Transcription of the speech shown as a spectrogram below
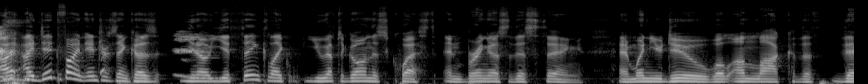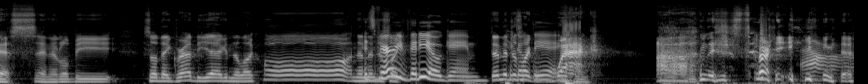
I, I did find interesting because you know you think like you have to go on this quest and bring us this thing and when you do we'll unlock the this and it'll be so they grab the egg and they're like oh and then It's they're very like, video game. then they're Pick just like whack ah and they just start eating it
